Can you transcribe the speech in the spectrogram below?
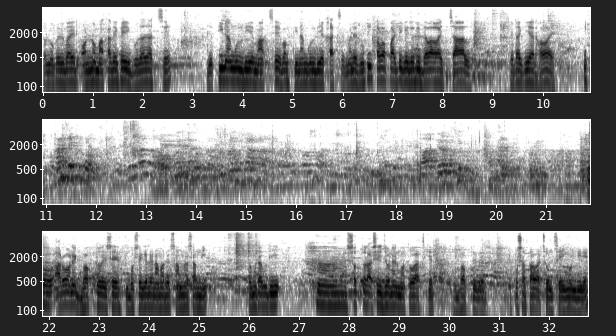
তো লোকেশ ভাইয়ের অন্য মাখা দেখেই বোঝা যাচ্ছে যে তিন আঙ্গুল দিয়ে মাখছে এবং তিন আঙ্গুল দিয়ে খাচ্ছে। মানে রুটি খাওয়া পার্টিকে যদি দেওয়া হয় চাল, সেটা কি আর হয়? আরও অনেক ভক্ত এসে বসে গেলেন আমাদের সামনাসামনি। তো মোটামুটি সত্তর আশি জনের মতো আজকের ভক্তদের প্রসাদ পাওয়া চলছে এই মন্দিরে।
